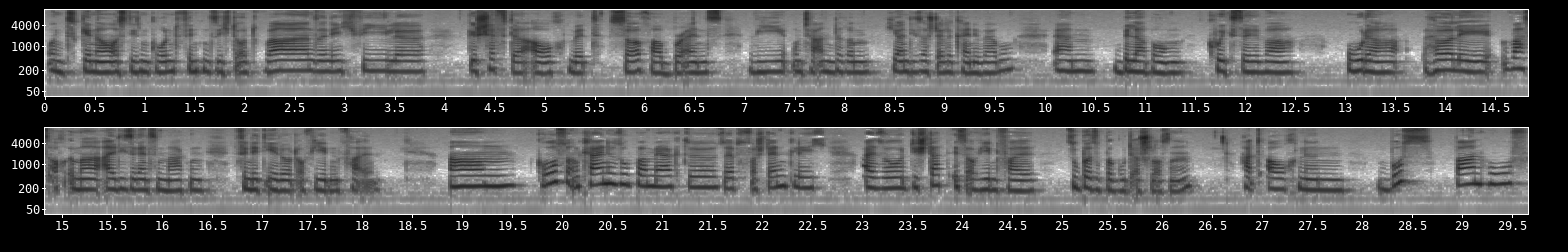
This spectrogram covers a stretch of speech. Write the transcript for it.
und genau aus diesem Grund finden sich dort wahnsinnig viele Geschäfte auch mit Surfer-Brands, wie unter anderem hier an dieser Stelle keine Werbung, ähm, Billabong, Quicksilver oder Hurley, was auch immer, all diese ganzen Marken findet ihr dort auf jeden Fall. Ähm, große und kleine Supermärkte, selbstverständlich. Also die Stadt ist auf jeden Fall super, super gut erschlossen. Hat auch einen Busbahnhof,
